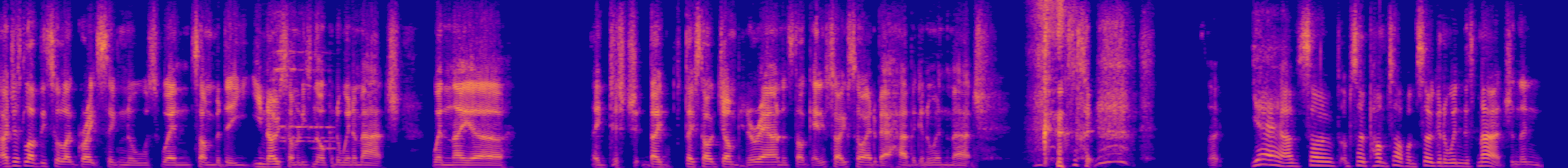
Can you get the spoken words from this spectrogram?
I just love these sort of like great signals when somebody you know somebody's not going to win a match when they uh they just they they start jumping around and start getting so excited about how they're going to win the match. It's like, yeah, I'm so I'm so pumped up. I'm so going to win this match, and then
